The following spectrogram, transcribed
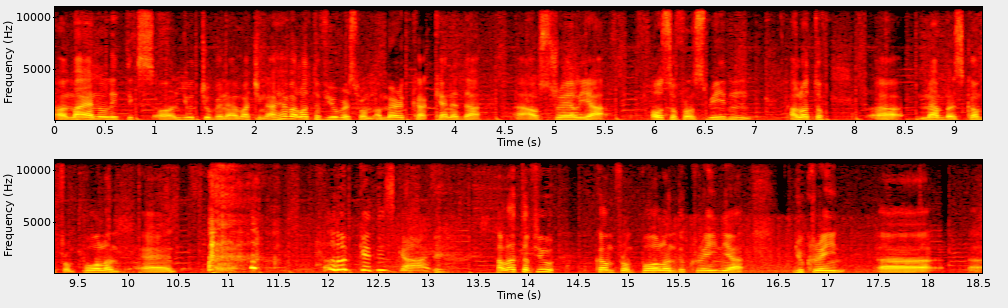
on my analytics on YouTube when I'm watching I have a lot of viewers from America, Canada, uh, Australia, also from Sweden, a lot of uh, numbers come from Poland and look at this guy. A lot of you come from Poland, Ukraine, Ukraine, uh, uh,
